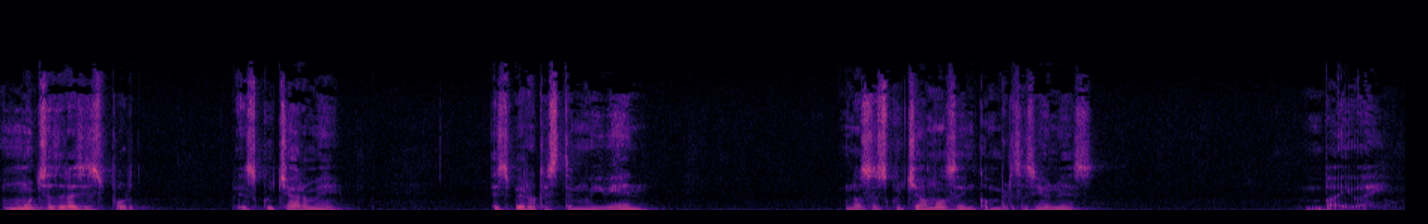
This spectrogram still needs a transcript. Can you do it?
Muchas gracias por escucharme. Espero que esté muy bien. Nos escuchamos en conversaciones. Bye bye.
